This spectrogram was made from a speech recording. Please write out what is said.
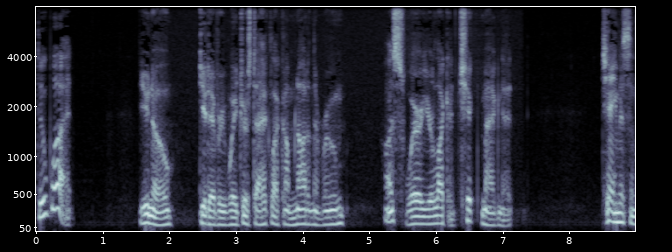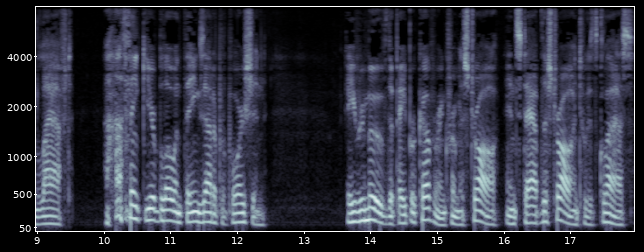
Do what? You know, get every waitress to act like I'm not in the room. I swear you're like a chick magnet. Jameson laughed. I think you're blowing things out of proportion. He removed the paper covering from his straw and stabbed the straw into his glass.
